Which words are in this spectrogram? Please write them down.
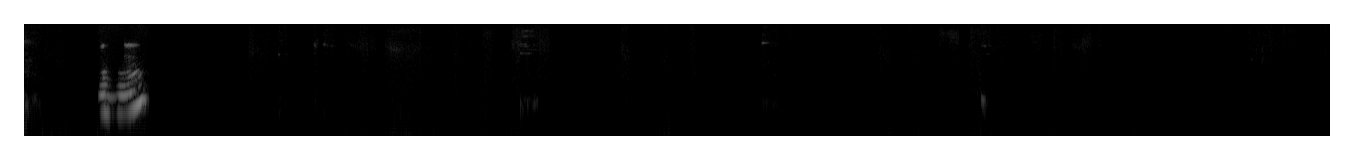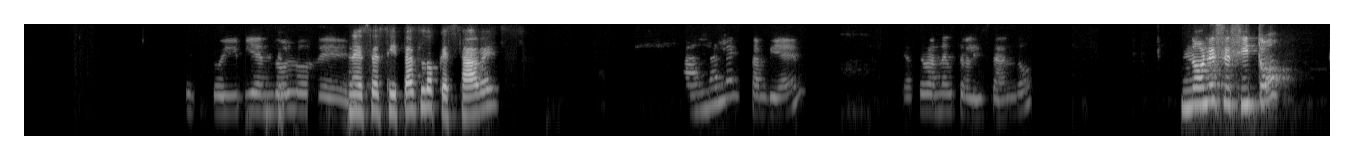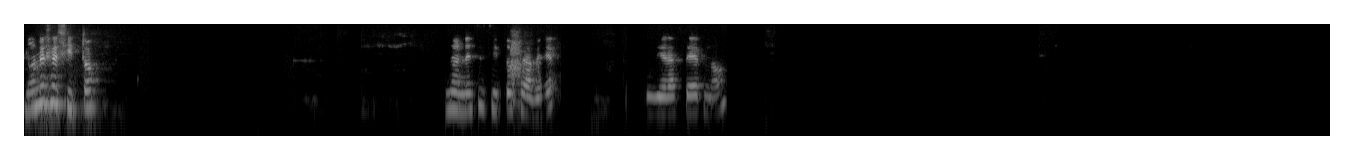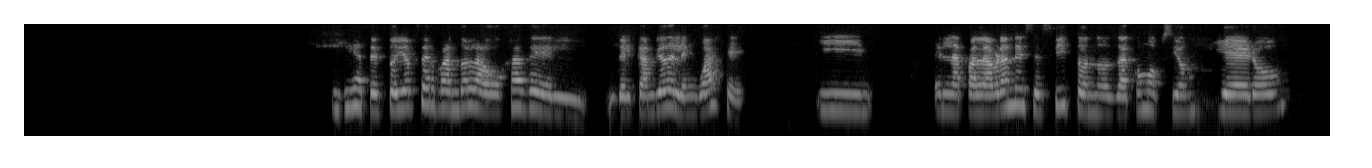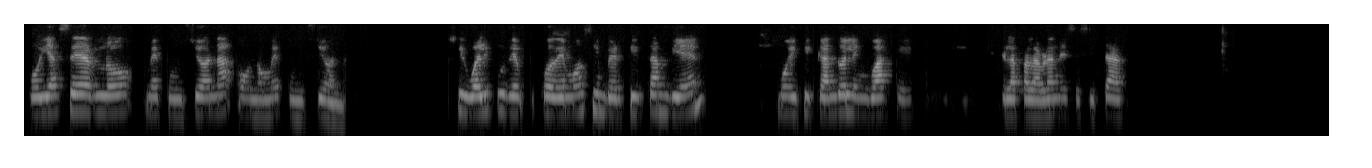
Estoy viendo lo de... ¿Necesitas lo que sabes? Ándale, también. Ya se va neutralizando. No necesito, no necesito. No necesito saber. Pudiera ser, ¿no? Y fíjate, estoy observando la hoja del, del cambio de lenguaje y en la palabra necesito nos da como opción quiero, voy a hacerlo, me funciona o no me funciona. Pues igual y podemos invertir también modificando el lenguaje de la palabra necesitar.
